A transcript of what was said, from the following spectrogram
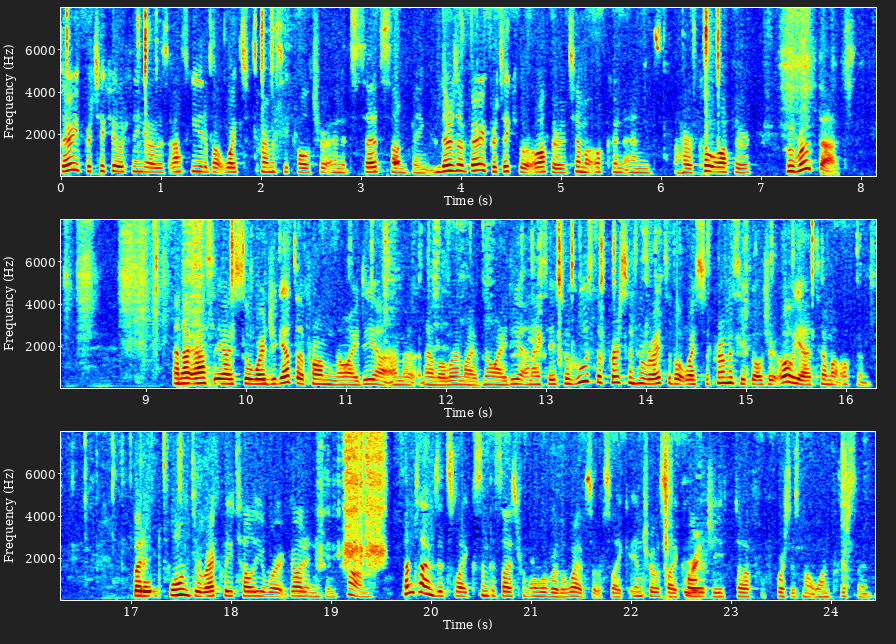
very particular thing. I was asking it about white supremacy culture, and it said something. And there's a very particular author, Tema Okun, and her co-author, who wrote that. And I asked AI, so where'd you get that from? No idea. I'm an LLM, I have no idea. And I say, so who's the person who writes about white supremacy culture? Oh yeah, Tema Okun. But it won't directly tell you where it got anything from. Sometimes it's like synthesized from all over the web. So it's like intro psychology right. stuff. Of course, it's not one person,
